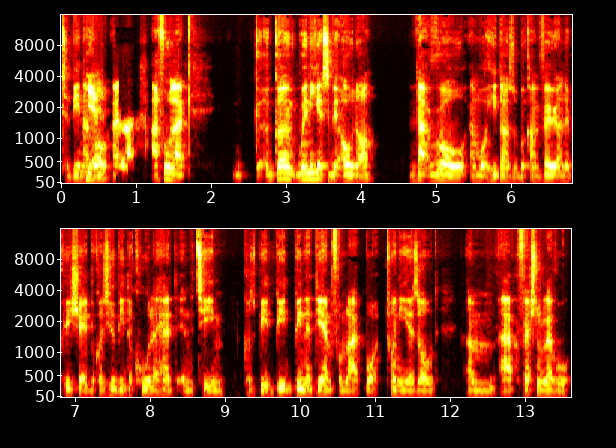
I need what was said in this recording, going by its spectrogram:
to be in that Yeah. role. And like, I feel like going when he gets a bit older, that role and what he does will become very underappreciated because he'll be the cooler head in the team. Because be, be, being a DM from like what twenty years old, um, at a professional level,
